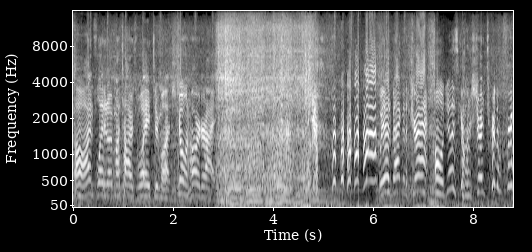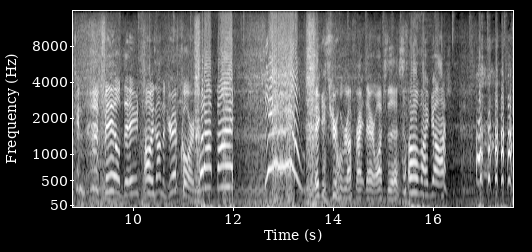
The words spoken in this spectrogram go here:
Oh, I inflated up my tires way too much. Going hard right. we headed back to the track. Oh, Julie's going straight through the freaking field, dude. Oh, he's on the drift course. What up, bud? It gets real rough right there. Watch this. Oh my gosh.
